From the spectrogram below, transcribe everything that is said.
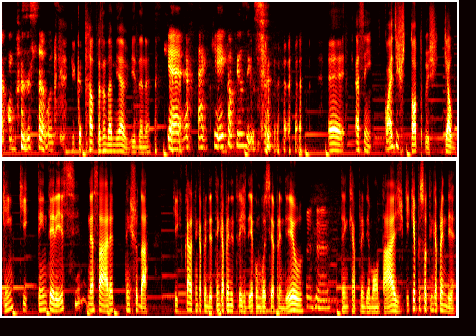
a composição. Assim. O que, que eu tava fazendo da minha vida, né? Que é, pra que que eu fiz isso? É, assim, quais os tópicos que alguém que tem interesse nessa área tem que estudar? Que, que o cara tem que aprender? Tem que aprender 3D, como você aprendeu? Uhum. Tem que aprender montagem? O que, que a pessoa tem que aprender?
